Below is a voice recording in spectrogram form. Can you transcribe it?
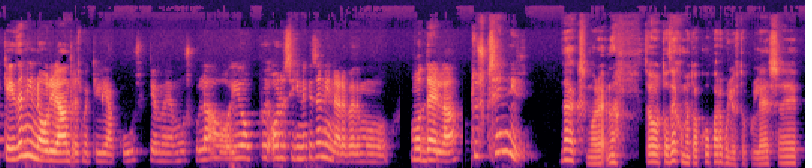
okay, δεν είναι όλοι οι άντρες με κοιλιακού και με μούσκουλα, ή όλες οι γυναίκες δεν είναι ρε παιδί μου μοντέλα. Τους ξενίζει. Εντάξει, μωρέ. Να, το, το δέχομαι, το ακούω πάρα πολύ αυτό που λες. Ε,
